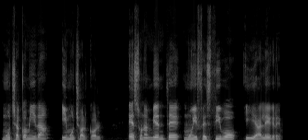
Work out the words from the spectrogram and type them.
Mucha comida y mucho alcohol. Es un ambiente muy festivo y alegre.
